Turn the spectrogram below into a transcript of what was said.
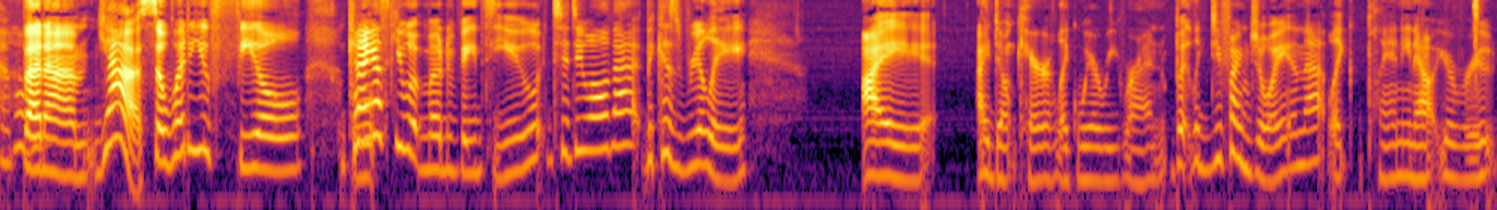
But um yeah, so what do you feel Can I ask you what motivates you to do all that? Because really, I I don't care like where we run, but like, do you find joy in that? Like planning out your route.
